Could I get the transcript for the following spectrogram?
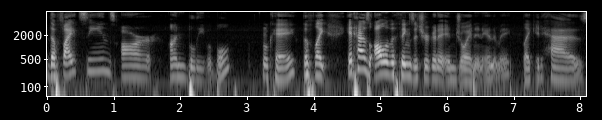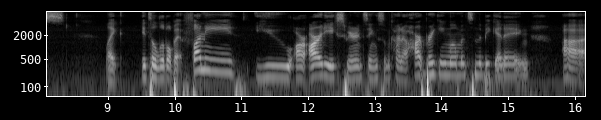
the fight scenes are unbelievable. Okay, the like it has all of the things that you're gonna enjoy in an anime. Like it has, like it's a little bit funny. You are already experiencing some kind of heartbreaking moments in the beginning, uh,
